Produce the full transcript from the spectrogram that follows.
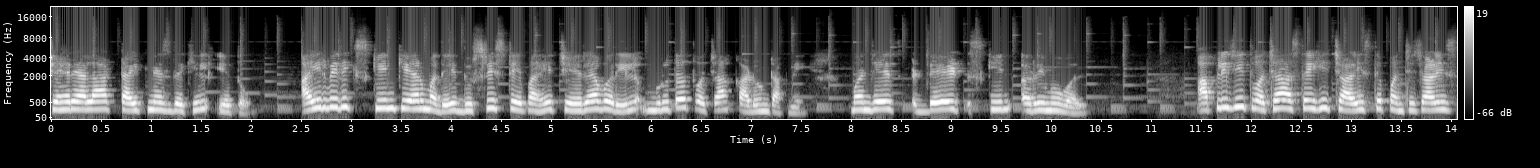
चेहऱ्याला टाईटनेस देखील येतो. आयुर्वेदिक स्किन केअरमध्ये दुसरी स्टेप आहे चेहऱ्यावरील मृत त्वचा काढून टाकणे म्हणजेच डेड स्किन रिमूव्हल आपली जी त्वचा असते ही चाळीस ते पंचेचाळीस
